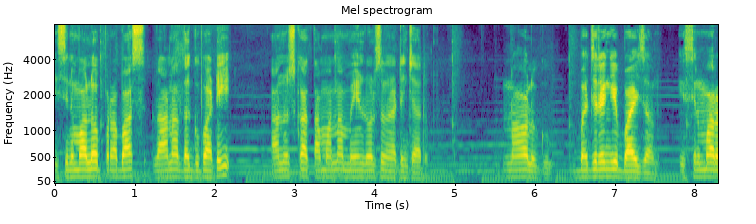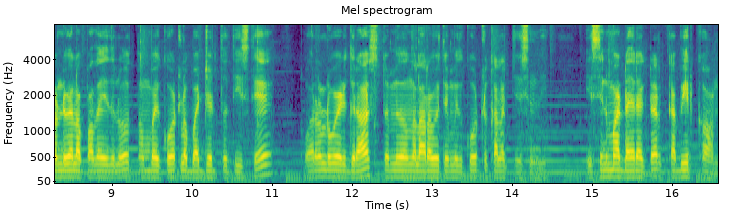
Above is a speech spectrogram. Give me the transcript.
ఈ సినిమాలో ప్రభాస్ రానా దగ్గుపాటి అనుష్క తమన్నా మెయిన్ రోల్స్లో నటించారు. నాలుగు. బజరంగి బాయ్జాన్. ఈ సినిమా రెండు వేల పదహైదులో తొంభై కోట్ల బడ్జెట్తో తీస్తే వరల్డ్ వైడ్ గ్రాస్ తొమ్మిది వందల అరవై తొమ్మిది కోట్లు కలెక్ట్ చేసింది. ఈ సినిమా డైరెక్టర్ కబీర్ ఖాన్.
